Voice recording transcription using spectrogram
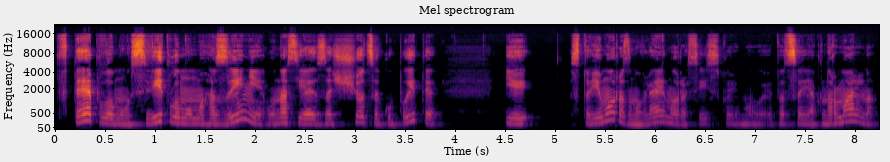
в теплому, світлому магазині. У нас є за що це купити, і стоїмо, розмовляємо російською мовою. То це як нормально?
